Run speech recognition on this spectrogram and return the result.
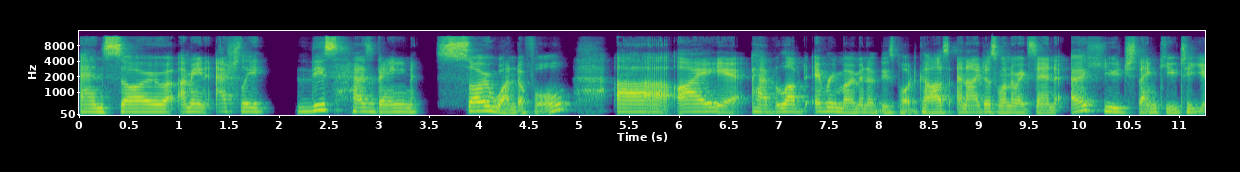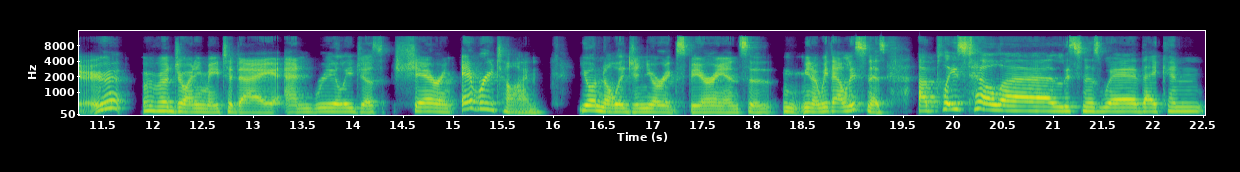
And so, I mean, Ashley, this has been so wonderful. Uh, I have loved every moment of this podcast, and I just want to extend a huge thank you to you for joining me today and really just sharing every time your knowledge and your experience, uh, you know, with our listeners. Uh, please tell uh, listeners where they can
